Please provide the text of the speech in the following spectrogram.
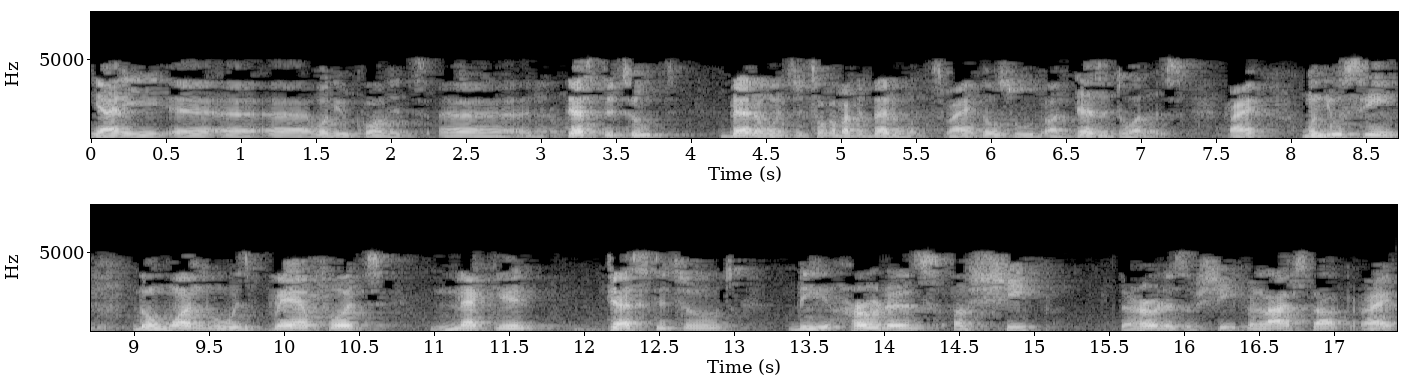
yani, uh, uh, uh, what do you call it? Uh, destitute Bedouins. We're talking about the Bedouins, right? Those who are desert dwellers, right? When you see the one who is barefoot, naked, destitute, the herders of sheep, the herders of sheep and livestock, right?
